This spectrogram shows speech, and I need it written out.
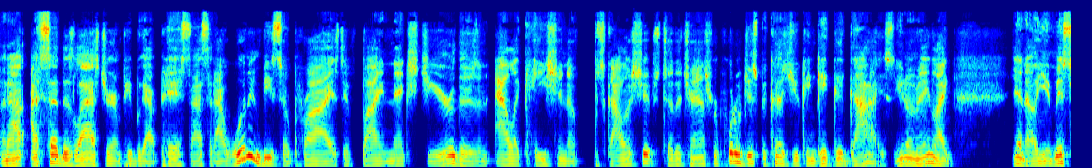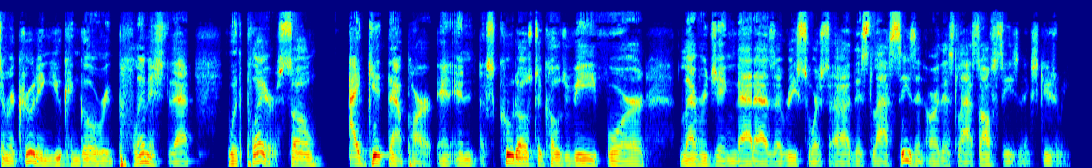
and I, I, said this last year and people got pissed. I said, I wouldn't be surprised if by next year there's an allocation of scholarships to the transfer portal just because you can get good guys. You know what I mean? Like, you know, you're missing recruiting, you can go replenish that with players. So I get that part. And, and kudos to Coach V for leveraging that as a resource uh, this last season or this last off season, excuse me.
